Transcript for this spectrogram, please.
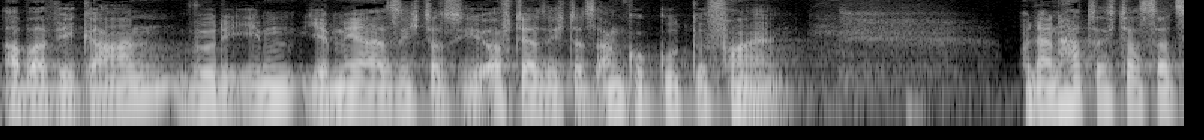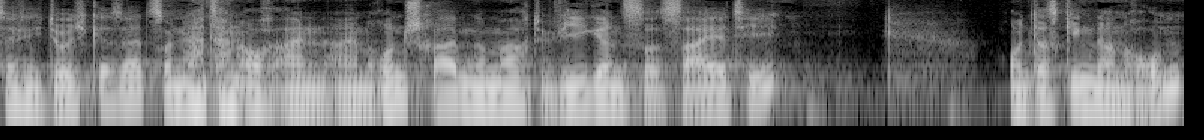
aber vegan würde ihm, je mehr er sich das, je öfter er sich das anguckt, gut gefallen. Und dann hat sich das tatsächlich durchgesetzt und er hat dann auch ein, ein Rundschreiben gemacht, Vegan Society. Und das ging dann rum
